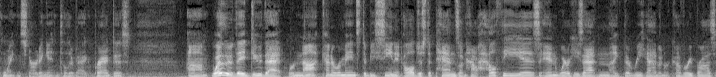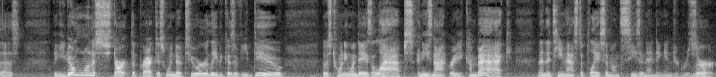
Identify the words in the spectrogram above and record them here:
point in starting it until they're back at practice. Um, whether they do that or not kind of remains to be seen. It all just depends on how healthy he is and where he's at in like the rehab and recovery process. Like you don't want to start the practice window too early because if you do, those 21 days elapse and he's not ready to come back, then the team has to place him on season-ending injured reserve.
